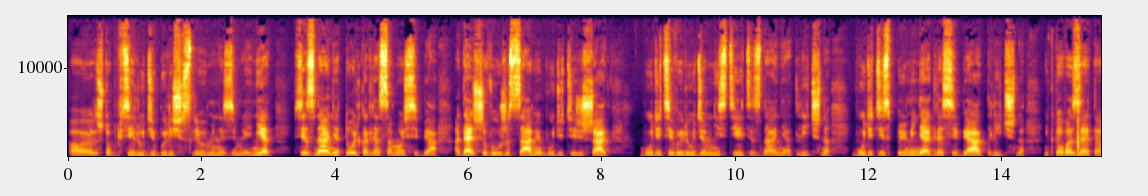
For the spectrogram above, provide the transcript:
э, чтобы все люди были счастливыми на земле. Нет, все знания только для самой себя. А дальше вы уже сами будете решать, Будете вы людям нести эти знания? Отлично. Будете применять для себя? Отлично. Никто вас за это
